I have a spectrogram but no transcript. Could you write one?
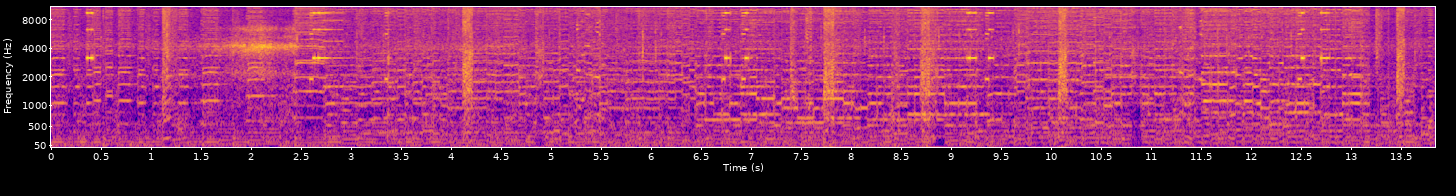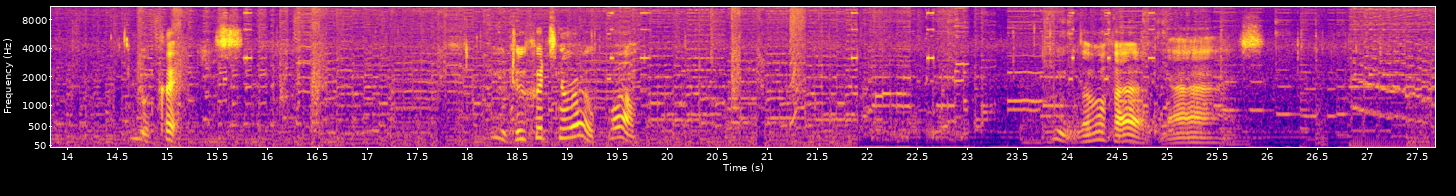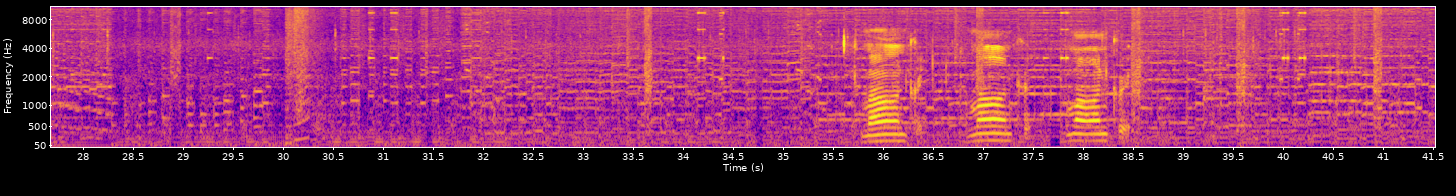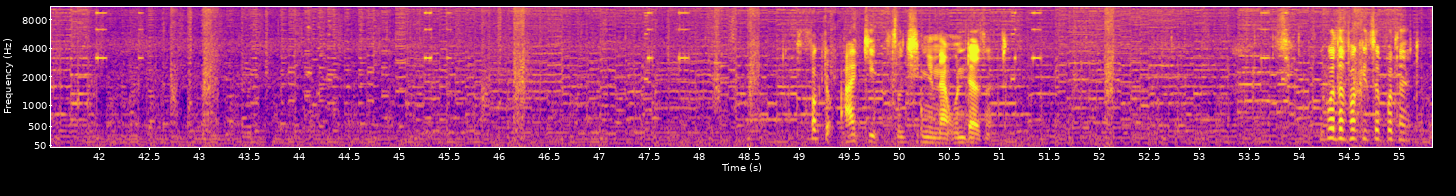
Ooh, a crit. Yes. Ooh, two crits in a row. Wow. Come on, crit. Come on, crit. Come on, crit. fuck do I keep glitching and that one doesn't? What the fuck is up with that?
